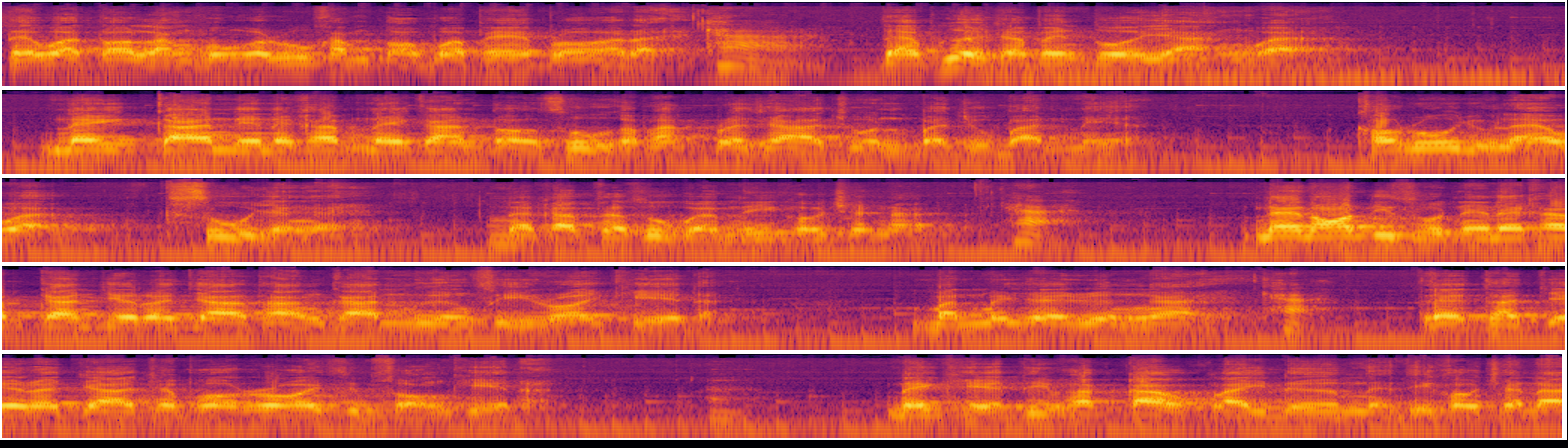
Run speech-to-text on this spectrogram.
แต่ว่าตอนหลังผมก็รู้คำตอบว่าแพ้เพราะอะไร ค่ะ แต่เพื่อจะเป็นตัวอย่างว่า ในการเนี่ยนะครับในการต่อสู้กับพรรคประชาชนปัจจุบันเนี่ยเขารู้อยู่แล้วว่าสู้ยังไงนะครับ ถ้าสู้แบบนี้เขาชนะค่ะแน่นอนที่สุดเนี่ยนะครับ การเจรจาทางการเมือง 400 เขตอะมันไม่ใช่เรื่องง่ายค่ะแต่ถ้าเจรจาเฉพาะ 112 เขตอะในเขตที่พรรคก้าวไกลเดิมเนี่ยที่เขาชนะ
